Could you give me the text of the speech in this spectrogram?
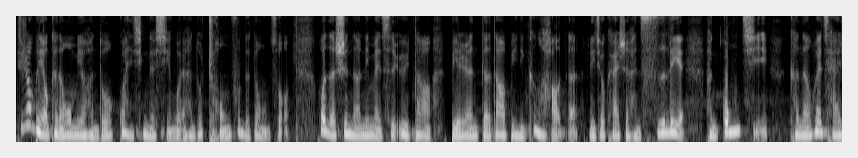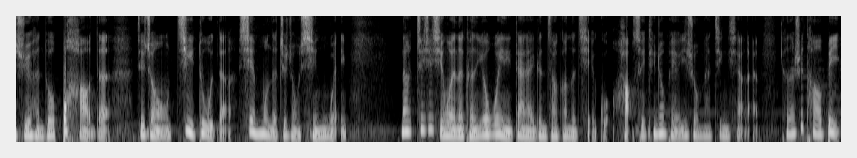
听众朋友，可能我们有很多惯性的行为，很多重复的动作，或者是呢，你每次遇到别人得到比你更好的，你就开始很撕裂、很攻击，可能会采取很多不好的这种嫉妒的、羡慕的这种行为。那这些行为呢，可能又为你带来更糟糕的结果。好，所以听众朋友，一说我们要静下来，可能是逃避，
